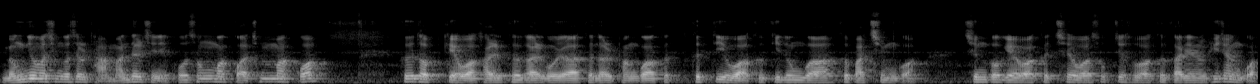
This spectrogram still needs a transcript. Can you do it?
명령하신 것을 다 만들지니 그 성막과 천막과 그 덮개와 갈, 그 갈고리와 그 널판과 그, 그 띠와 그 기둥과 그 받침과 증거개와 그 채와 속죄소와 그 가리는 휘장과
